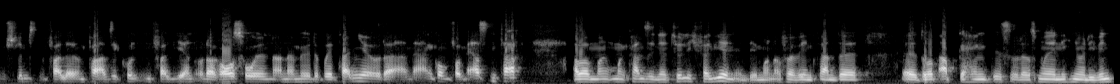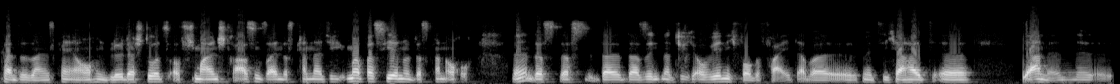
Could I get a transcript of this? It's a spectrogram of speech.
im, schlimmsten Falle ein paar Sekunden verlieren oder rausholen an der der Bretagne oder an der Ankunft vom ersten Tag. Aber man, man kann sie natürlich verlieren, indem man auf der Windkante äh, dort abgehängt ist. Oder es muss ja nicht nur die Windkante sein, es kann ja auch ein blöder Sturz auf schmalen Straßen sein. Das kann natürlich immer passieren und das kann auch, ne, das, das, da, da sind natürlich auch wir nicht vorgefeit, aber äh, mit Sicherheit äh, ja, eine, eine,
